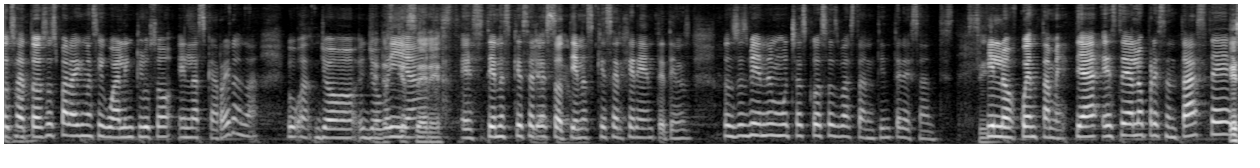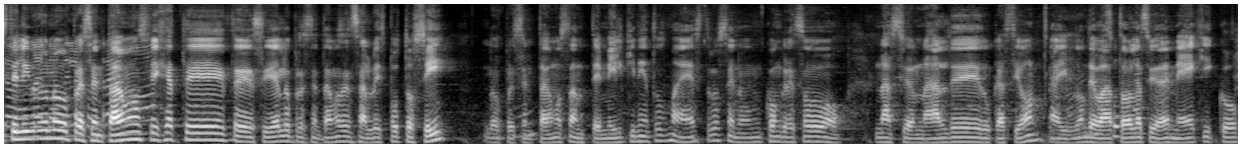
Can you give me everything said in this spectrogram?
o, o sea, todos esos paradigmas igual incluso en las carreras. Yo, yo Tienes que veía, ser esto. es- tienes que ser esto, tienes que ser gerente, tienes, entonces vienen muchas cosas bastante interesantes. Sí. Y lo, cuéntame, ya, este ya lo presentaste. Este ¿Lo- libro lo presentamos, fíjate, te decía, lo presentamos en San Luis Potosí, lo presentamos ante 1500 maestros en un congreso nacional de educación, ahí es donde va toda la Ciudad de México,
